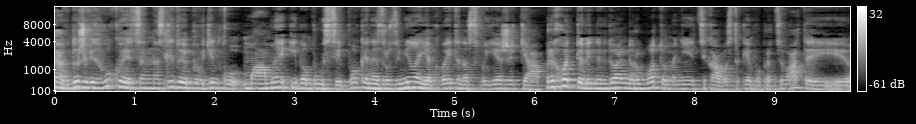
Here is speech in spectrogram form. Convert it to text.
Так, дуже відгукується, наслідує поведінку мами і бабусі, поки не зрозуміла, як вийти на своє життя. Приходьте в індивідуальну роботу, мені цікаво з таким попрацювати, і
